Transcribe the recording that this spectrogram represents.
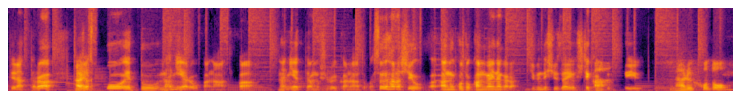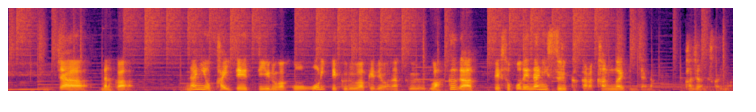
てなったら、あはい。じゃあそこ、えっと、何やろうかなとか何やったら面白いかなとかそういう話をああのことを考えながら自分で取材をして書くっていう。なるほど。じゃあなんか何を書いてっていうのがこう降りてくるわけではなく枠があってそこで何するかから考えてみたいな感じなんですか今？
